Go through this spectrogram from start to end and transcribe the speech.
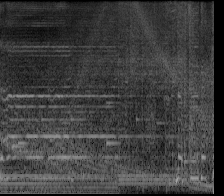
たい。夏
